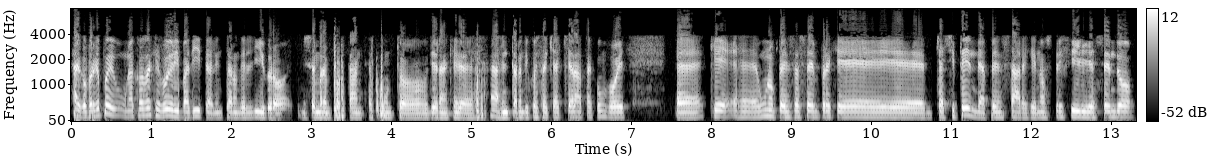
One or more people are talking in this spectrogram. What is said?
Ecco, perché poi una cosa che voi ribadite all'interno del libro, mi sembra importante appunto dire anche all'interno di questa chiacchierata con voi, eh, che eh, uno pensa sempre che, cioè si tende a pensare che i nostri figli, essendo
